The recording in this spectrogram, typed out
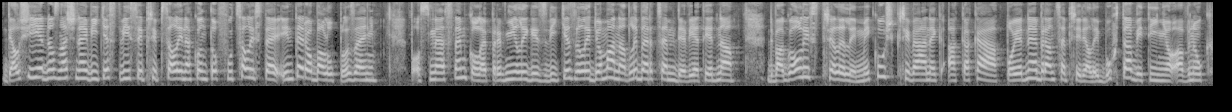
Další jednoznačné vítězství si připsali na konto futsalisté Interobalu Plzeň. V 18. kole první ligy zvítězili doma nad Libercem 9-1. Dva góly vstřelili Mikuš, Křivánek a Kaká. Po jedné brance přidali Buchta, Vitýňo a Vnuk.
